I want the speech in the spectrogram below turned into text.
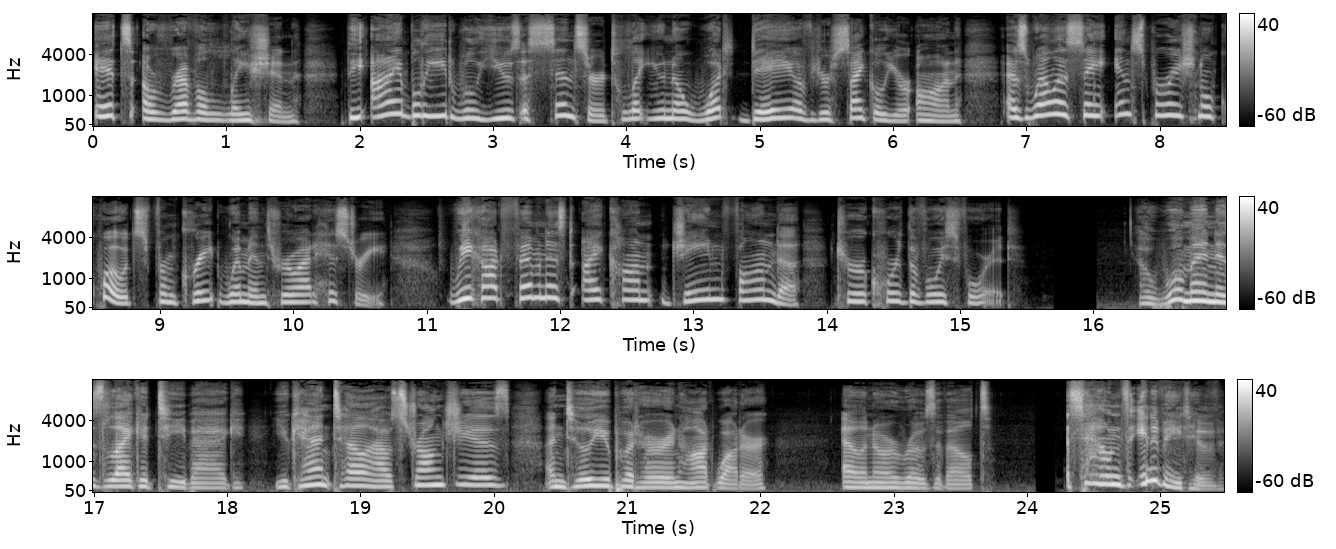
It's a revelation. The eye bleed will use a sensor to let you know what day of your cycle you're on, as well as say inspirational quotes from great women throughout history. We got feminist icon Jane Fonda to record the voice for it. A woman is like a tea bag. You can't tell how strong she is until you put her in hot water. Eleanor Roosevelt. Sounds innovative.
